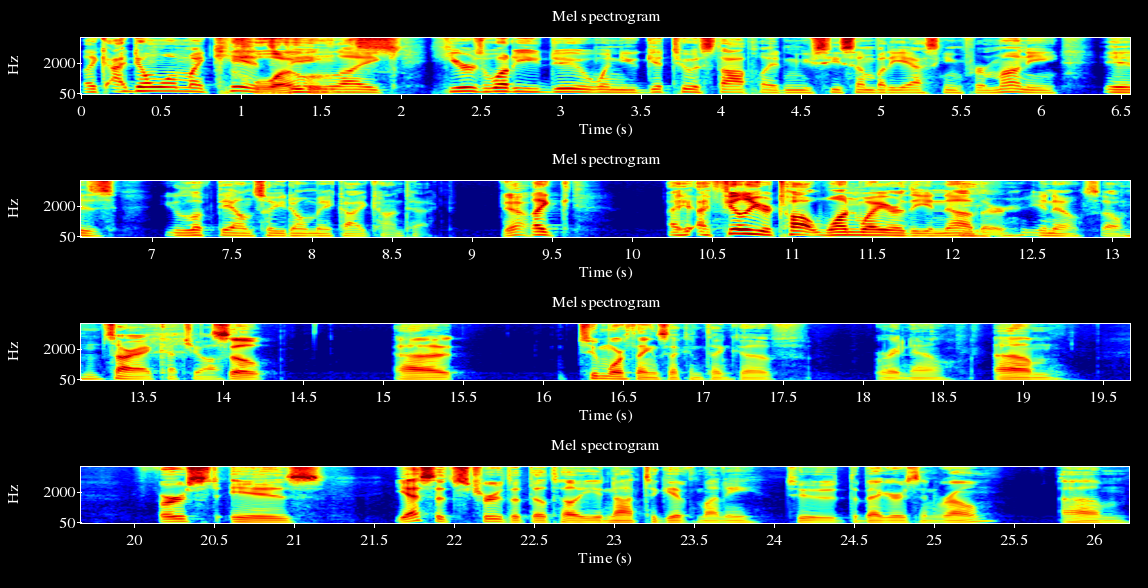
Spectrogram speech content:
Like I don't want my kids being like, "Here's what do you do when you get to a stoplight and you see somebody asking for money?" Is you look down so you don't make eye contact yeah like I, I feel you're taught one way or the another, you know. So sorry I cut you off. Mm-hmm. So, uh, two more things I can think of right now. Um, first is yes, it's true that they'll tell you not to give money to the beggars in Rome. Um,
